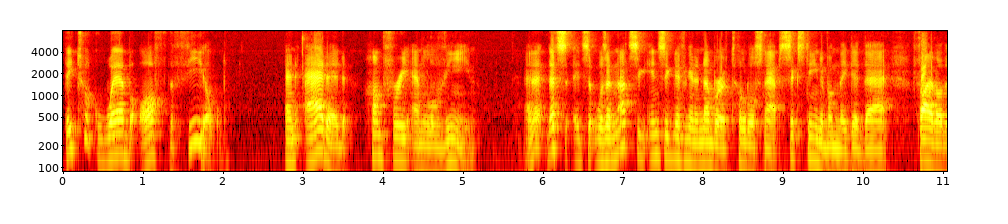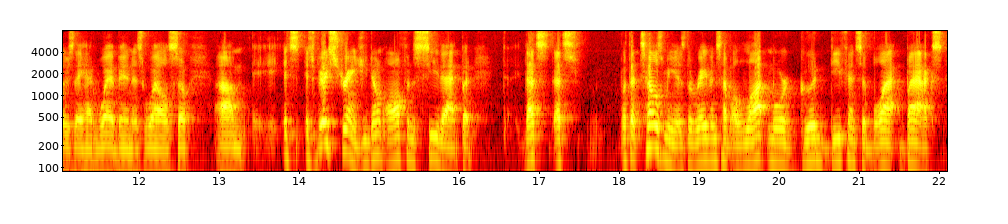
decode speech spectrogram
they took Webb off the field and added Humphrey and Levine. And that, that's it was a not insignificant number of total snaps. 16 of them they did that. Five others they had Webb in as well. So um, it's it's very strange. You don't often see that, but that's that's what that tells me is the Ravens have a lot more good defensive backs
